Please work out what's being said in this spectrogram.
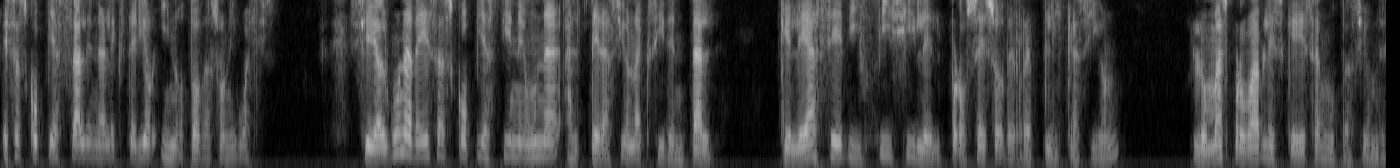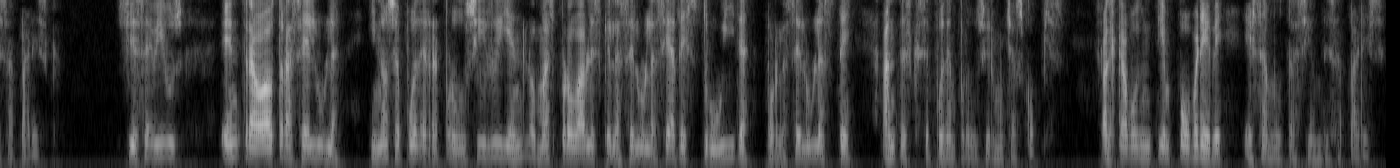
Esas copias salen al exterior y no todas son iguales. Si alguna de esas copias tiene una alteración accidental que le hace difícil el proceso de replicación, lo más probable es que esa mutación desaparezca. Si ese virus entra a otra célula y no se puede reproducir bien, lo más probable es que la célula sea destruida por las células T antes que se puedan producir muchas copias. Al cabo de un tiempo breve, esa mutación desaparece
